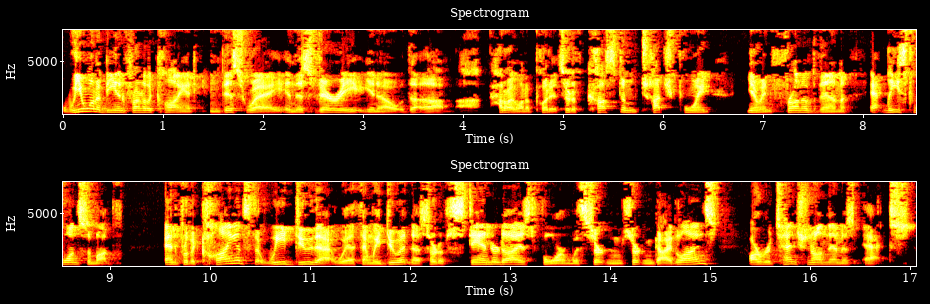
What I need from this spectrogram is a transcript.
we want to be in front of the client in this way, in this very, you know, the, uh, how do I want to put it? Sort of custom touch point, you know, in front of them at least once a month. And for the clients that we do that with, and we do it in a sort of standardized form with certain, certain guidelines, our retention on them is X.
